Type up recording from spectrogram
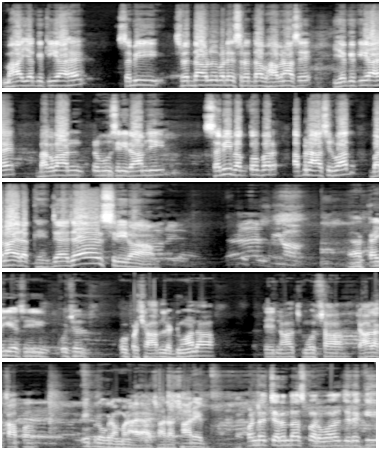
महायज्ञ किया है सभी श्रद्धालुओं ने बड़े श्रद्धा भावना से यज्ञ किया है भगवान प्रभु श्री राम जी सभी भक्तों पर अपना आशीर्वाद बनाए रखें जय जय श्री राम ਅਹ ਕਈ ਅਸੀਂ ਕੁਝ ਉਹ ਪ੍ਰਸ਼ਾਦ ਲੱਡੂਆਂ ਦਾ ਤੇ ਨਾਲ ਸਮੋਸਾ ਚਾਹ ਦਾ ਕੱਪ ਇਹ ਪ੍ਰੋਗਰਾਮ ਬਣਾਇਆ ਹੈ ਸਾਰਾ ਸਾਰੇ ਪੰਡਿਤ ਚਰਨਦਾਸ ਭਰਵਾਲ ਜਿਹੜੇ ਕਿ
